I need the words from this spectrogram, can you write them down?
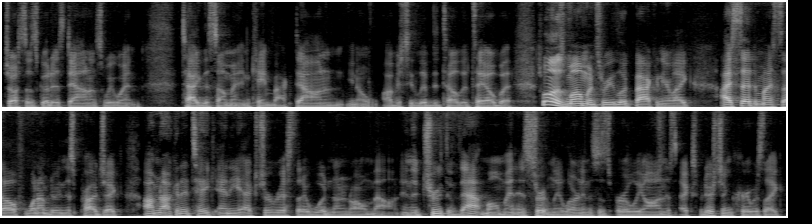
just as good as down. And so we went, tagged the summit, and came back down, and you know, obviously lived to tell the tale. But it's one of those moments where you look back and you're like, I said to myself when I'm doing this project, I'm not going to take any extra risk that I wouldn't on a normal mountain. And the truth of that moment is certainly learning. This is early on this expedition career was like.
